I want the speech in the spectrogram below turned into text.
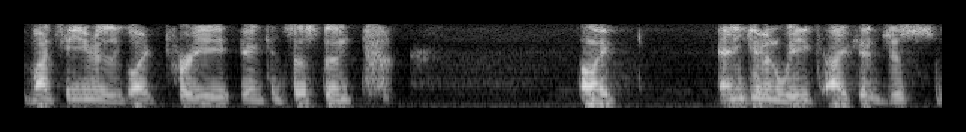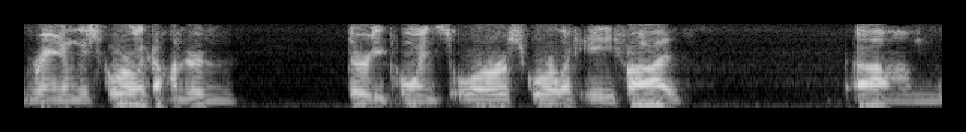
my team is like pretty inconsistent. like any given week, I could just randomly score like 130 points or score like 85. Um,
